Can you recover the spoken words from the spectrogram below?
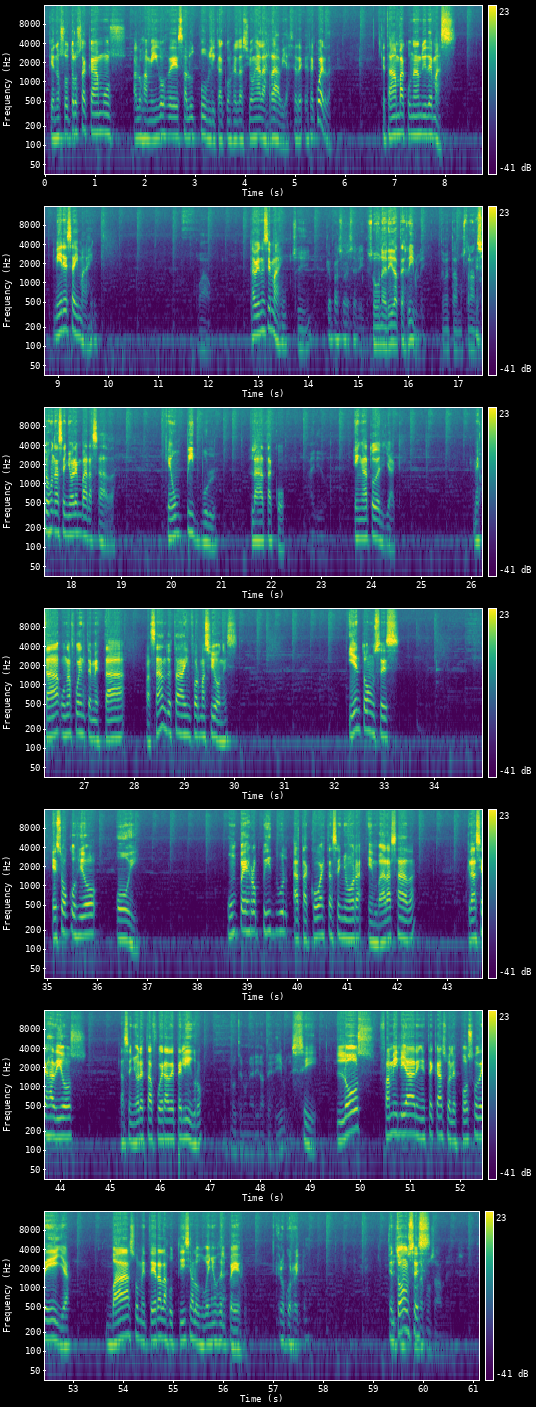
que nosotros sacamos a los amigos de salud pública con relación a las rabias? ¿Se re- recuerda? Que estaban vacunando y demás. Mire esa imagen. Wow. ¿Está viendo esa imagen? Sí. ¿Qué pasó ese herida? Eso es una herida terrible. Usted me está mostrando. Eso es una señora embarazada que un pitbull la atacó Ay, Dios. en Ato del Yaque. Me está, una fuente me está pasando estas informaciones y entonces eso ocurrió hoy. Un perro pitbull atacó a esta señora embarazada Gracias a Dios, la señora está fuera de peligro. Pero tiene una herida terrible. Sí. Los familiares, en este caso el esposo de ella, va a someter a la justicia a los dueños del perro. Es lo correcto. Entonces, Son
